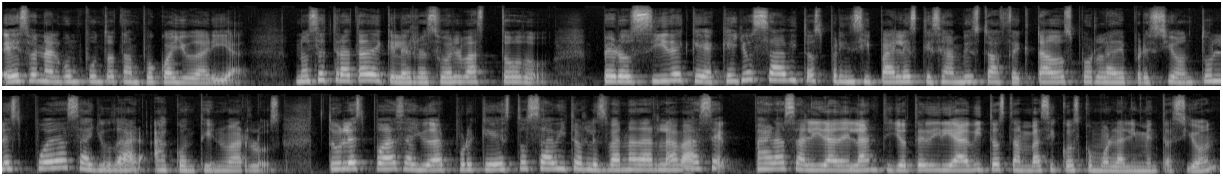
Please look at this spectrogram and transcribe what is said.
eso en algún punto tampoco ayudaría. No se trata de que les resuelvas todo, pero sí de que aquellos hábitos principales que se han visto afectados por la depresión, tú les puedas ayudar a continuarlos. Tú les puedas ayudar porque estos hábitos les van a dar la base para salir adelante. Yo te diría hábitos tan básicos como la alimentación,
